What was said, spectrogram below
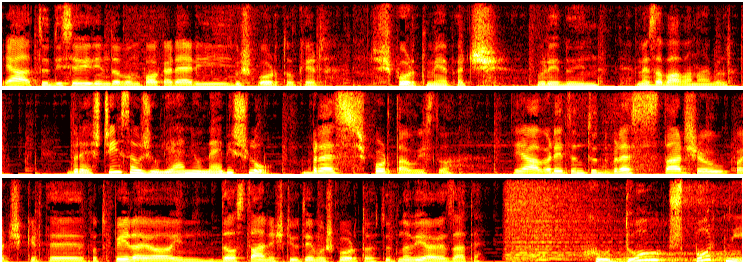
Ja, tudi se vidim, da bom po karieri v športu, ker šport mi je pač v redu in me zabava najbolj. Brez česa v življenju ne bi šlo? Brez športa, v bistvu. Ja, verjetno tudi brez staršev, pač, ker te podpirajo in da ostaneš ti v tem športu, tudi navijajo za te. Hudo športni.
